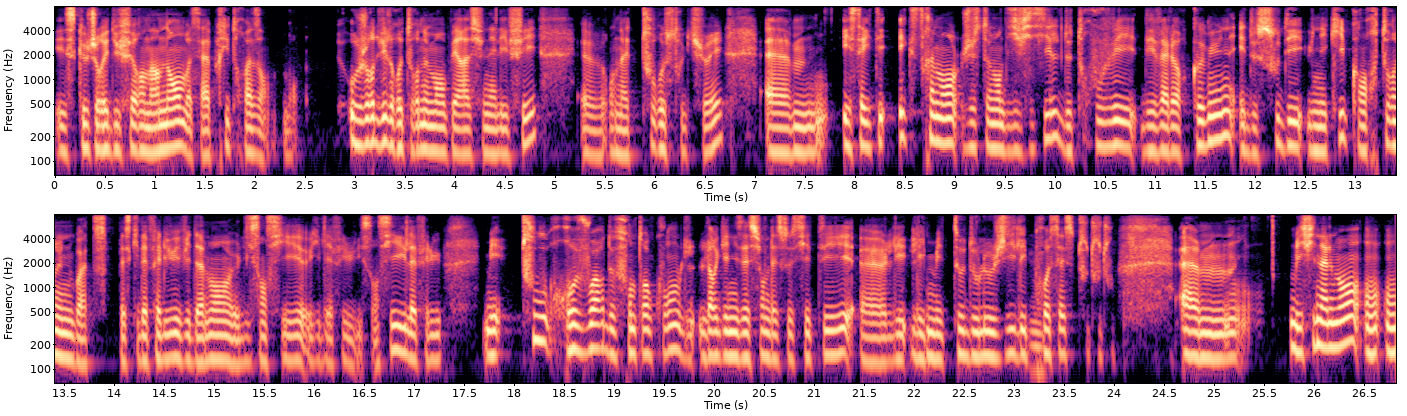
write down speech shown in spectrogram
Et ce que j'aurais dû faire en un an bah, ça a pris trois ans. Bon Aujourd'hui, le retournement opérationnel est fait. Euh, on a tout restructuré. Euh, et ça a été extrêmement, justement, difficile de trouver des valeurs communes et de souder une équipe quand on retourne une boîte. Parce qu'il a fallu, évidemment, euh, licencier, il a fallu licencier, il a fallu, mais tout revoir de fond en comble, l'organisation de la société, euh, les, les, méthodologies, les mmh. process, tout, tout, tout. Mais finalement, on,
